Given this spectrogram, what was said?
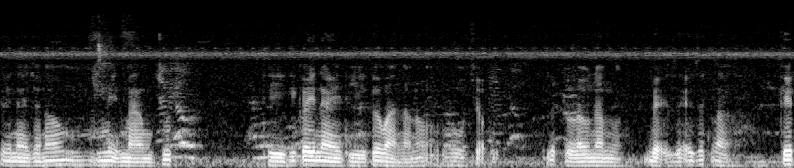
cây này cho nó mịn màng một chút. Thì cái cây này thì cơ bản là nó vô chậu rất là lâu năm rồi bệ rễ rất là kết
